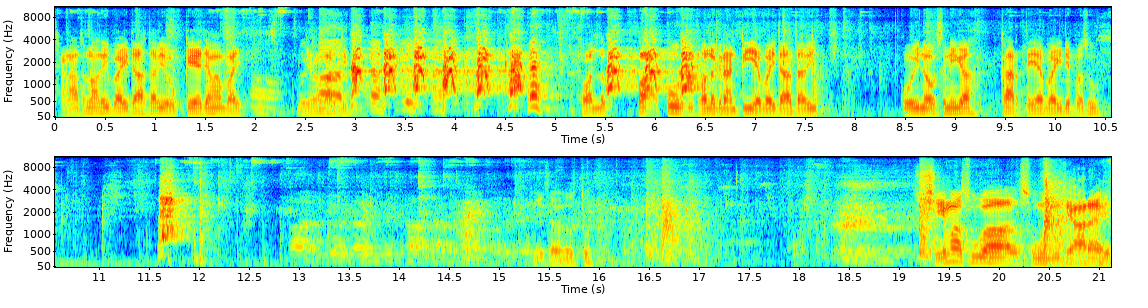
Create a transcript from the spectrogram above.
ਥਣਾ ਥਣਾ ਦੀ ਬਾਈ ਦੱਸਦਾ ਵੀ ਓਕੇ ਆ, ਜਮਾ ਬਾਈ, ਜਿਵੇਂ ਮਰਜ਼ੀ ਫੁੱਲ ਭਰਪੂਰ ਦੀ ਫੁੱਲ ਗਰੰਟੀ ਹੈ ਬਾਈ, ਦੱਸਦਾ ਵੀ ਕੋਈ ਨੁਕਸ ਨਹੀਂਗਾ ਘਰ ਦੇ ਆ ਬਾਈ ਦੇ ਪਸ਼ੂ। ਇਹ ਤਾਂ ਦੋਸਤੋ। ਛੇਵਾਂ ਸੂਆ ਸੂਣ ਨੂੰ ਤਿਆਰ ਹੈ ਇਹ।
